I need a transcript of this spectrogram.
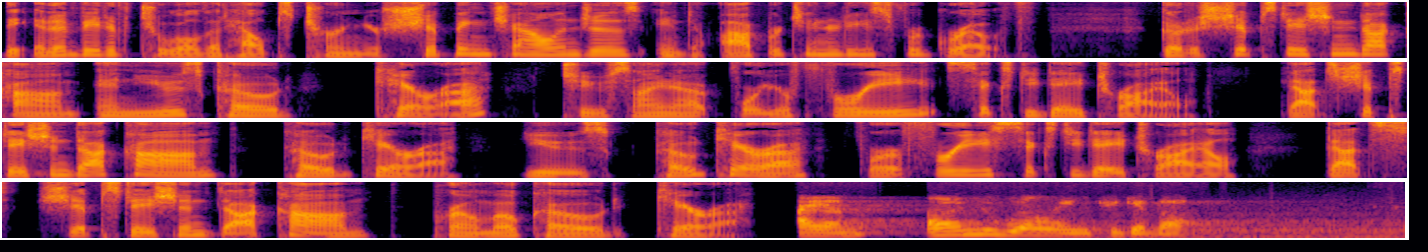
the innovative tool that helps turn your shipping challenges into opportunities for growth. Go to shipstation.com and use code KARA to sign up for your free 60 day trial. That's shipstation.com, code KARA. Use code KARA for a free 60 day trial. That's shipstation.com, promo code KARA. I am unwilling to give up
